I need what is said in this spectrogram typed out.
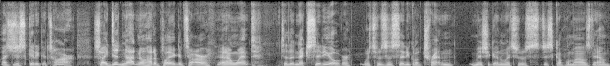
I should just get a guitar." So I did not know how to play a guitar and I went to the next city over, which was a city called Trenton, Michigan, which was just a couple miles down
